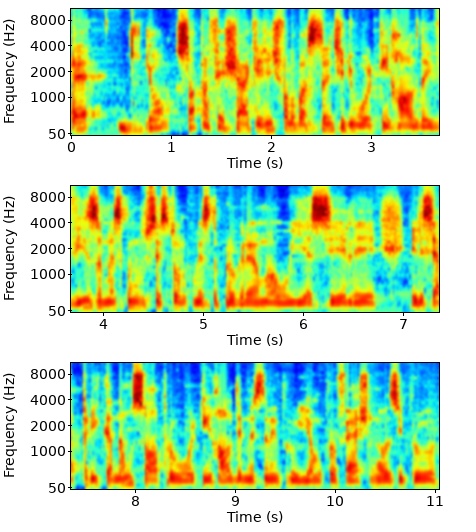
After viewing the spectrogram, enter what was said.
É, John, só para fechar, que a gente falou bastante de Working Holiday Visa, mas como você citou no começo do programa, o IEC ele, ele se aplica não só para o Working Holiday, mas também para o Young Professionals e para o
